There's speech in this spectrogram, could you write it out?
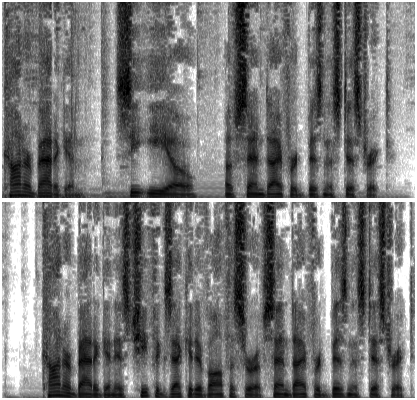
Conor Battigan, CEO of Sandyford Business District. Conor Battigan is Chief Executive Officer of Sandyford Business District,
